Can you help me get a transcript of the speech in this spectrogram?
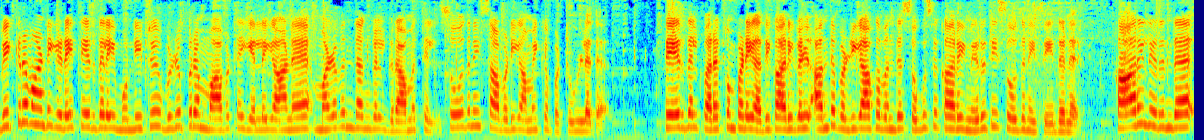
விக்கிரவாண்டி இடைத்தேர்தலை முன்னிட்டு விழுப்புரம் மாவட்ட எல்லையான மழவந்தங்கல் கிராமத்தில் சோதனை சாவடி அமைக்கப்பட்டுள்ளது. தேர்தல் பறக்கும்படை அதிகாரிகள் அந்த வழியாக வந்த சொகுசு காரை நிறுத்தி சோதனை செய்தனர். காரில் இருந்த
